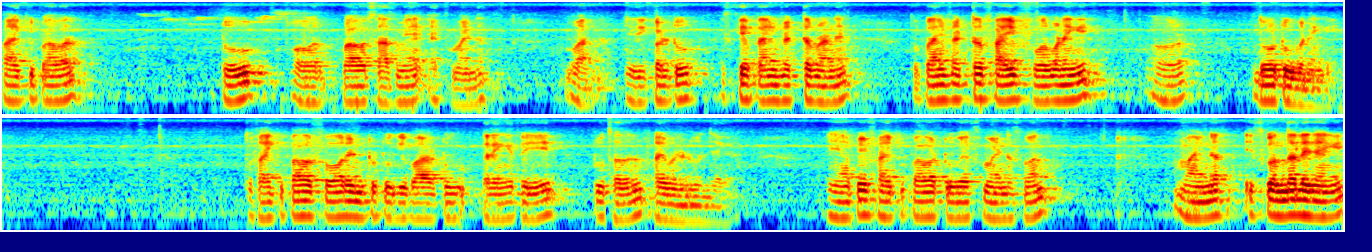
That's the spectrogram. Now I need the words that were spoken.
फाइव की पावर टू और पावर साथ में है x minus one is equal to, इसके प्राइम फैक्टर बनाने। तो प्राइम फैक्टर फाइव फोर बनेंगे और दो टू बनेंगे। तो फाइव की पावर फोर इंटू टू की पावर टू करेंगे तो ये टू थाउज़ेंड फाइव हंड्रेड बन जाएगा। यहाँ पे फाइव की power two x minus one minus इसको अंदर ले जाएँगे।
